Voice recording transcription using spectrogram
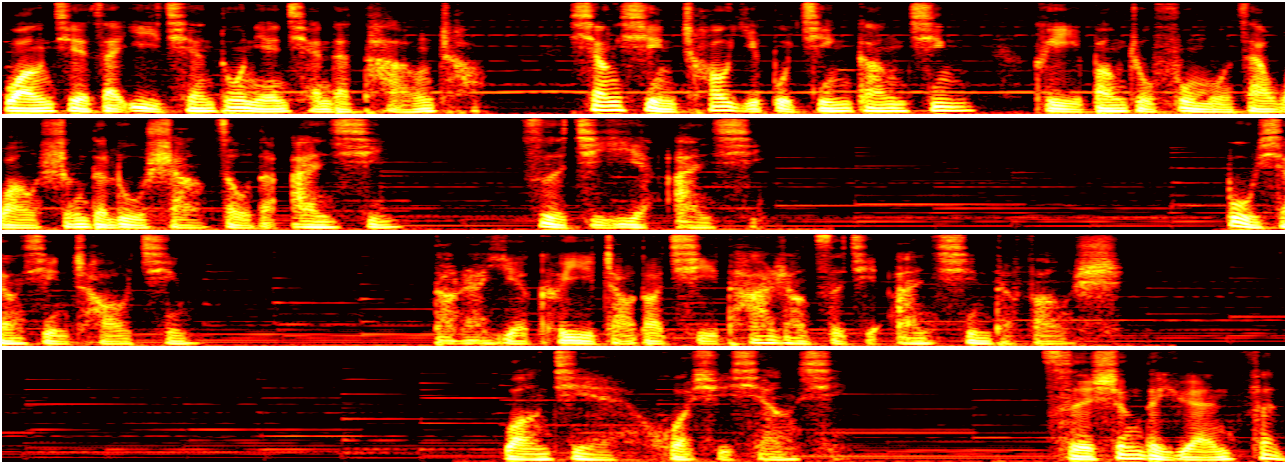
王介在一千多年前的唐朝，相信抄一部《金刚经》可以帮助父母在往生的路上走得安心，自己也安心。不相信抄经，当然也可以找到其他让自己安心的方式。王介或许相信，此生的缘分，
